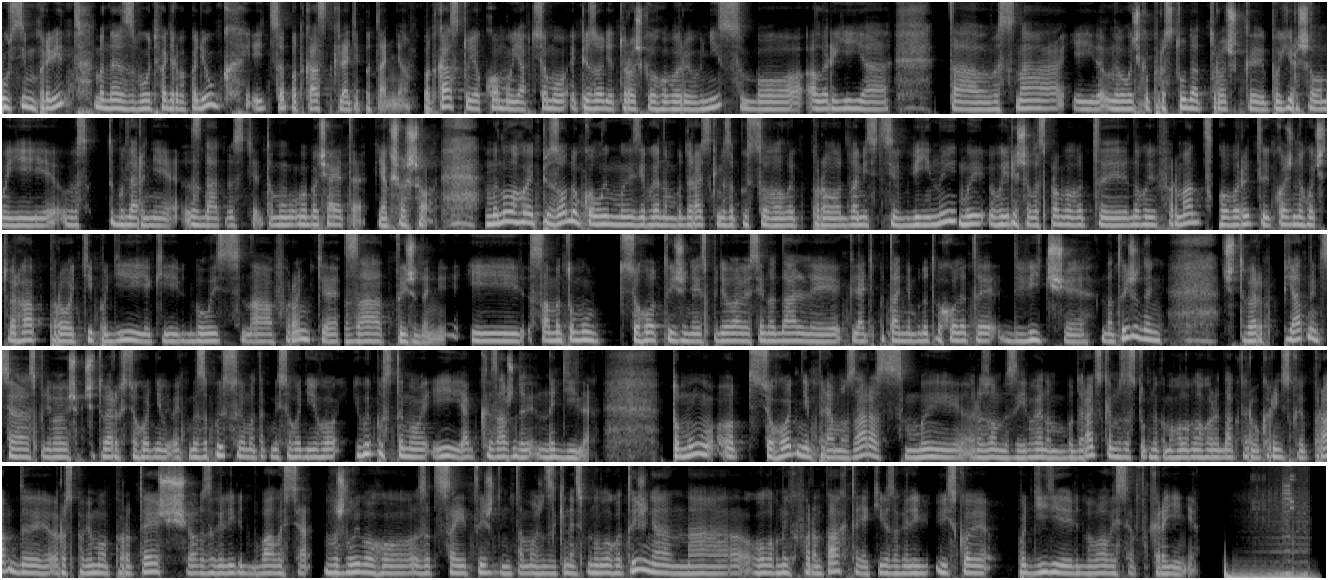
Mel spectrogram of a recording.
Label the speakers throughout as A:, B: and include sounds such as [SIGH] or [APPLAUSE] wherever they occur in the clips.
A: Усім привіт! Мене звуть Федір Попадюк, і це подкаст Кляті питання. Подкаст, у якому я в цьому епізоді трошки говорив ніс, бо алергія та весна і невеличка простуда трошки погіршила мої вестибулярні здатності. Тому вибачайте, якщо що. Минулого епізоду, коли ми з Євгеном Будорацьким записували про два місяці війни, ми вирішили спробувати новий формат говорити кожного четверга про ті події, які відбулись на фронті за тиждень, і саме тому цього тижня і сподіваюся, і надалі кляті питання будуть виходити двічі на тиждень. Четвер, п'ятниця. Сподіваюся, що четвер сьогодні, як ми записуємо, так ми сьогодні його і випустимо, і як завжди, неділя. Тому от сьогодні, прямо зараз, ми разом з Євгеном Будорацьким, заступником головного редактора Української правди, розповімо про те, що взагалі відбувалося важливого за цей тиждень, та може за кінець минулого тижня на головних фронтах, та які взагалі військові події відбувалися в країні.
